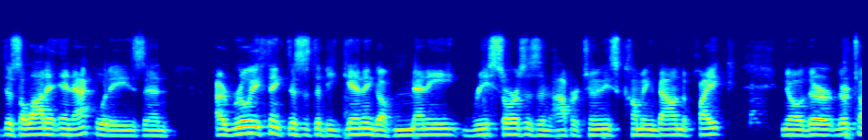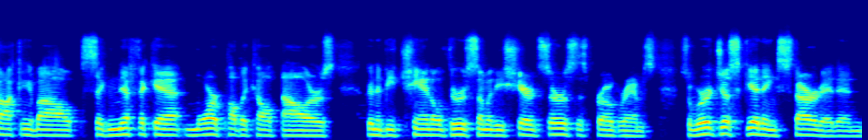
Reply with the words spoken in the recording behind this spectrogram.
there's a lot of inequities and I really think this is the beginning of many resources and opportunities coming down the pike. You know, they're they're talking about significant more public health dollars going to be channeled through some of these shared services programs. So we're just getting started, and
